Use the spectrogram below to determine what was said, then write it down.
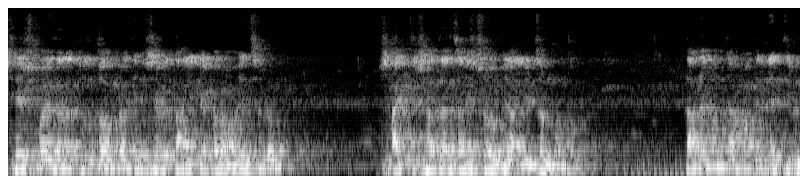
সে সময় তারা যুদ্ধ অপরাধী হিসেবে তালিকা করা হয়েছিল সাঁত্রিশ হাজার চারশো বিয়াল্লিশ জন মতো। তাদের মধ্যে আমাদের নেতৃবৃন্দ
